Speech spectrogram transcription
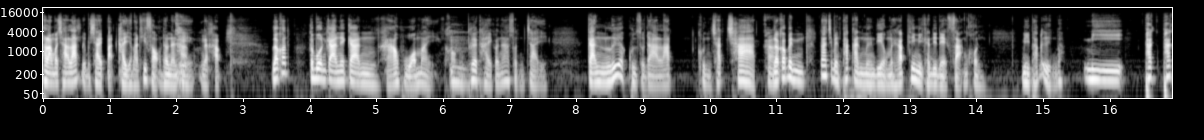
พลังประชารัฐหรือประชาธิปัตย์ใครจะมาที่สองเท่านั้นครัเอบงนะครับ แล้วก็กระบวนการในการหาหัวใหม่ของเพื่อไทยก็น่าสนใจ การเลือกคุณสุดารัตน์คุณชัดชาติครับแล้วก็เป็นน่าจะเป็นพรรคการเมืองเดียวไหมครับ ที่มีแคนดิเดตสามคน มีพรรคอื่นปะมีพักพัก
